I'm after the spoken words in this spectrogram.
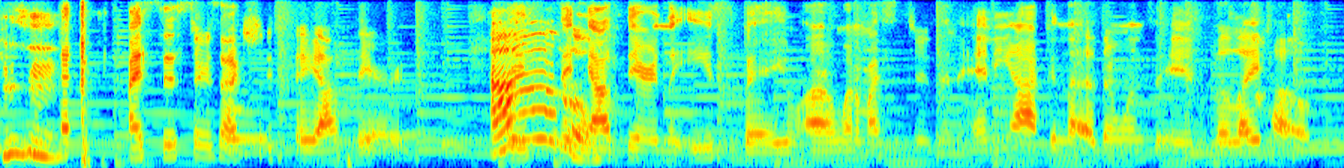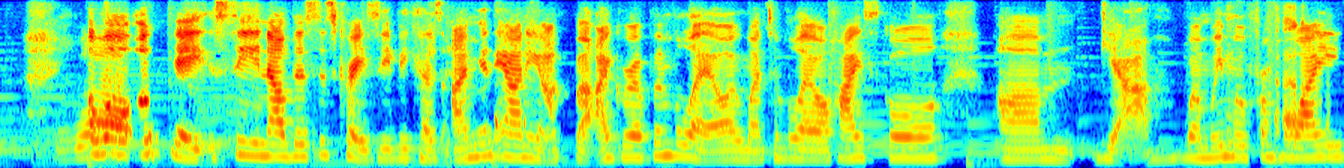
Mhm. my sisters actually stay out there. Oh out there in the East Bay. Uh, one of my sisters in Antioch and the other one's in Vallejo. Oh, well, okay. See, now this is crazy because I'm in Antioch, but I grew up in Vallejo. I went to Vallejo High School. Um, yeah, when we moved from Hawaii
